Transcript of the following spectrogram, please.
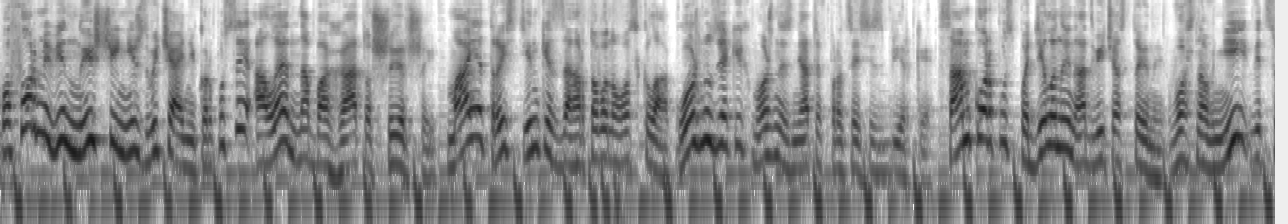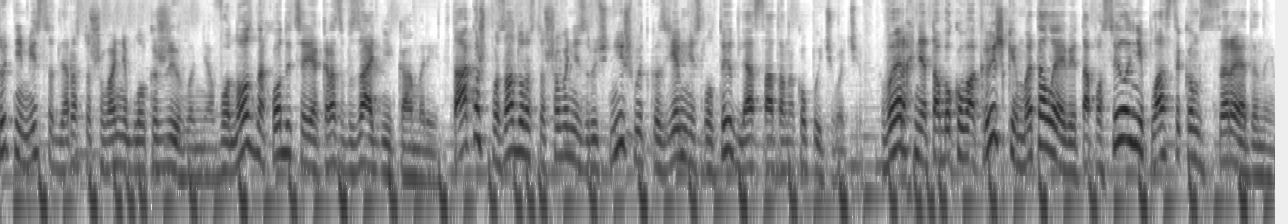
По формі він нижчий, ніж звичайні корпуси, але набагато ширший. Має три стінки з загартованого скла, кожну з яких можна зняти в процесі збірки. Сам корпус поділений на дві частини. В основній відсутнє місце для розташування блока живлення. Воно знаходиться якраз в задній камері. Також позаду розташовані зручні швидкоз'ємні слоти для SATA накопичувачів. Верхня та бокова кришки металеві та посилені пластиком зсередини.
